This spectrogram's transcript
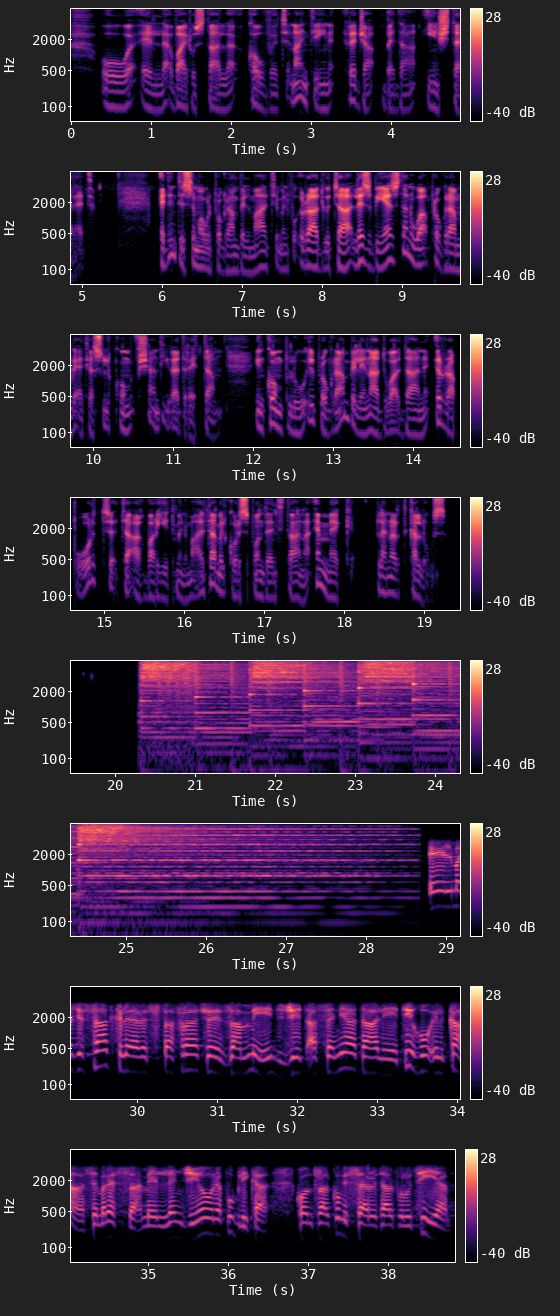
u l-virus tal-COVID-19 reġa' beda jinxtered. Qegħdin tisimgħu l-programm bil-Malti minn fuq ir-radju ta' l-SBS dan huwa programm li qed jaslilkom f'xandira diretta. Inkomplu il-programm billi ngħaddu għal dan ir-rapport ta' aħbarijiet minn Malta mill-korrispondent tagħna hemmhekk Leonard Kallus. Il-Maġistrat Claire Stafrace Zammit ġiet assenjata li tieħu l-każ imressaq mill-NGO Repubblika kontra l-Kummissarju tal-Pulizija.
